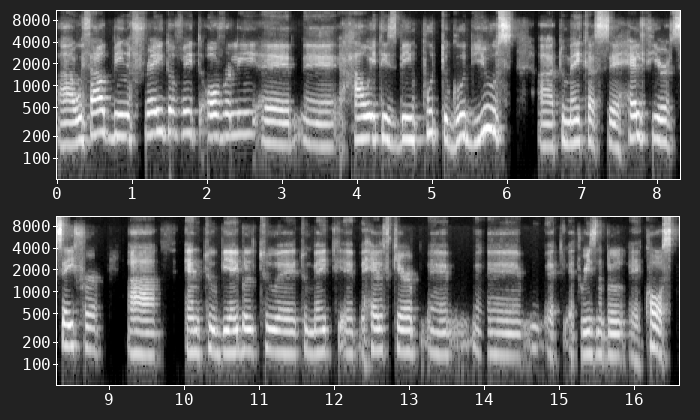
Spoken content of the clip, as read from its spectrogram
uh, without being afraid of it overly uh, uh, how it is being put to good use to make us healthier safer and to be able to uh, to make uh, healthcare uh, at, at reasonable cost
